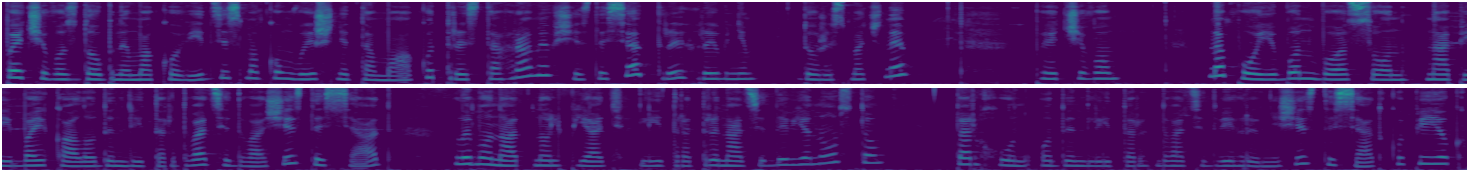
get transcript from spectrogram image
Печиво здобне маковід зі смаком вишні та маку 300 грамів 63 гривні. Дуже смачне печиво. Напої Бонбуасон, напій Байкал 1 літр 22,60, лимонад 0,5 літра 13,90, тархун 1 літр 22 гривні 60 копійок,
